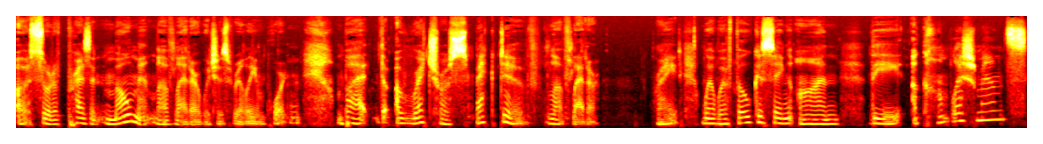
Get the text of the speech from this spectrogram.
a sort of present moment love letter, which is really important, but the, a retrospective love letter, right? Where we're focusing on the accomplishments,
